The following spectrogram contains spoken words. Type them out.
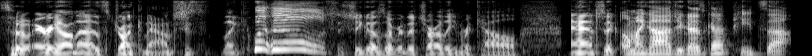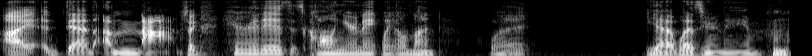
so Ariana is drunk now, and she's like, woohoo! So she goes over to Charli and Raquel, and she's like, oh my God, you guys got pizza? I dead I'm not. She's like, here it is. It's calling your name. Wait, hold on. What? Yeah, it was your name.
